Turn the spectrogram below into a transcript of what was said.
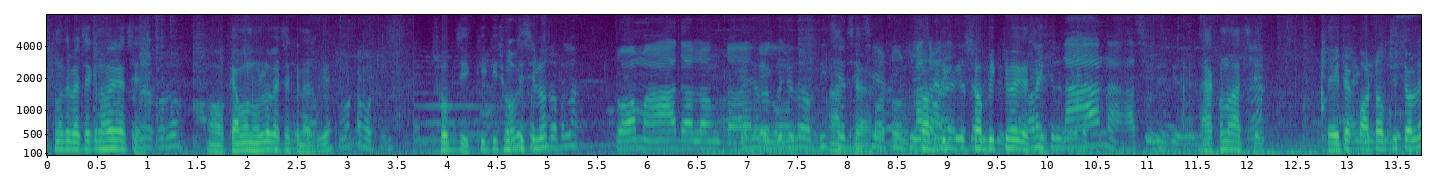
আপনাদের বেচা কেনা হয়ে গেছে? ও কেমন হলো বেচা কেনা আজকে? সবজি কি কি সবজি ছিল? টম আদা লঙ্কা আচ্ছা সব বিক্রি- হয়ে গেছে? না না আছে। এখনও আছে? এটা কত অবধি চলে?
